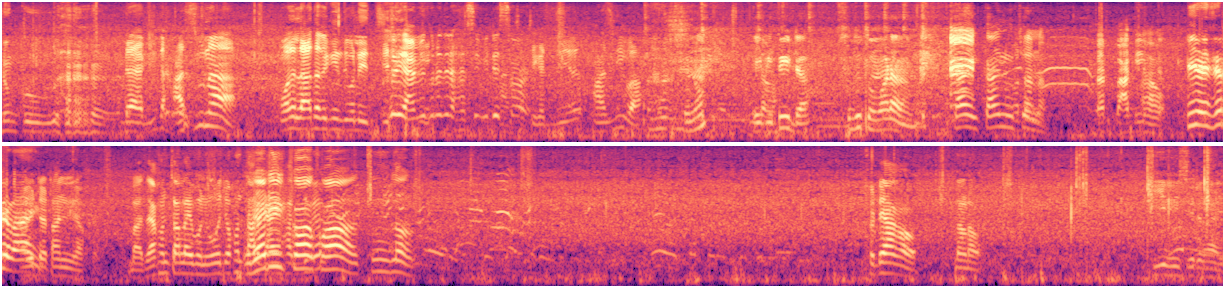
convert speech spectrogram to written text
নুঙ্কু দেখ কিন্তু হাসু না। আমাদের লাভ হবে কিন্তু বলে দিচ্ছি। এই আমি কোনোদিন হাসি ভিডিওর সময় ঠিক আছে হাসবি বা। শোনো এই ভিডিওটা শুধু তোমার আর আমার। তাই তাই নুচো? না তার বাকি কি হয়েছে রে ভাই? এটা টানি রাখো। বাস এখন চালাইবো নি। ও যখন রেডি ক ক তুমি লও ছোটে আগাও দাঁড়াও। কি হয়েছে রে ভাই?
